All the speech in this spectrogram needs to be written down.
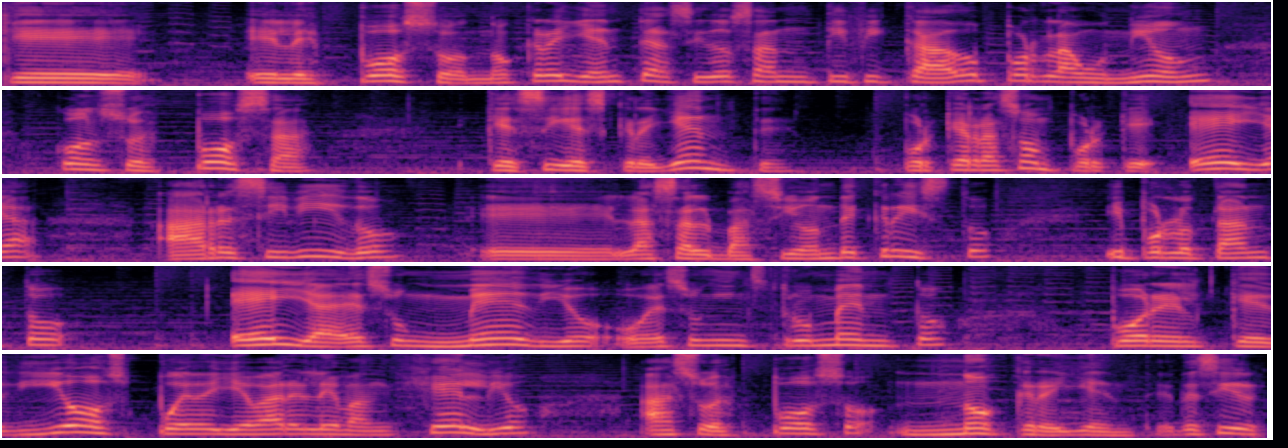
que el esposo no creyente ha sido santificado por la unión con su esposa que sí es creyente. ¿Por qué razón? Porque ella ha recibido eh, la salvación de Cristo y por lo tanto ella es un medio o es un instrumento por el que Dios puede llevar el Evangelio a su esposo no creyente. Es decir,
